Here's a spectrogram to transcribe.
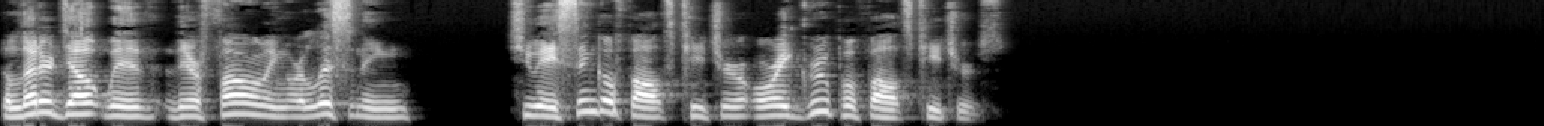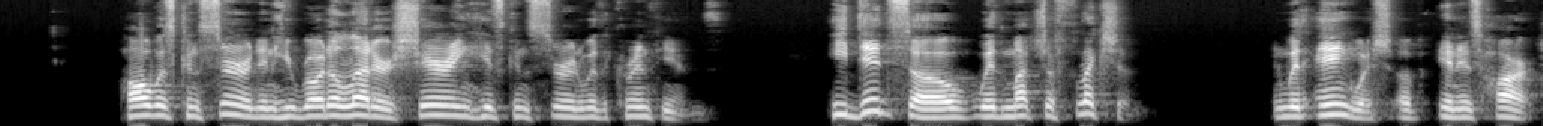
The letter dealt with their following or listening to a single false teacher or a group of false teachers. Paul was concerned and he wrote a letter sharing his concern with the Corinthians. He did so with much affliction and with anguish of, in his heart.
